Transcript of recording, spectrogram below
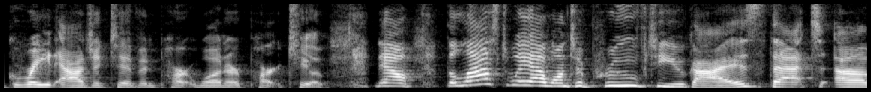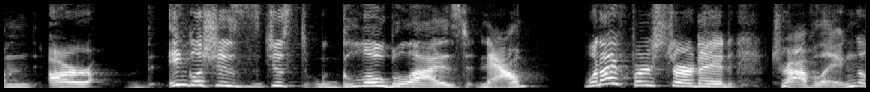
great adjective in part one or part two. Now, the last way I want to prove to you guys that um, our English is just globalized now when I first started traveling a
